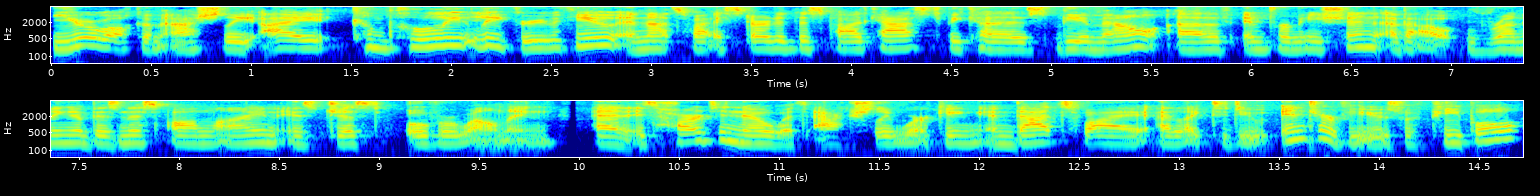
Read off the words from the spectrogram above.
You're welcome, Ashley. I completely agree with you. And that's why I started this podcast because the amount of information about running a business online is just overwhelming. And it's hard to know what's actually working. And that's why I like to do interviews with people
